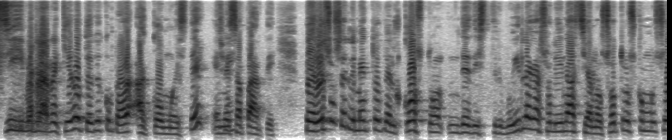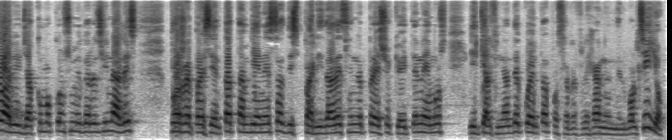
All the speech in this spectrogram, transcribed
Si la requiero, tengo que comprar a como esté en Sí. esa parte. Pero esos elementos del costo de distribuir la gasolina hacia nosotros como usuarios, ya como consumidores finales, pues representa también esas disparidades en el precio que hoy tenemos y que al final de cuentas pues se reflejan en el bolsillo.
